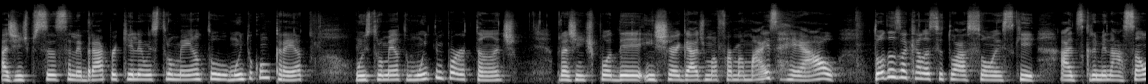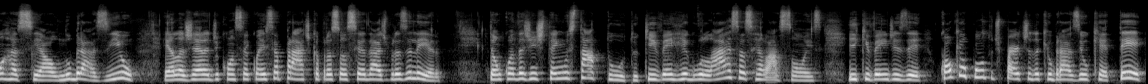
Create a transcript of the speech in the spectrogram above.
A gente precisa celebrar porque ele é um instrumento muito concreto, um instrumento muito importante para a gente poder enxergar de uma forma mais real todas aquelas situações que a discriminação racial no Brasil ela gera de consequência prática para a sociedade brasileira. Então, quando a gente tem um estatuto que vem regular essas relações e que vem dizer qual que é o ponto de partida que o Brasil quer ter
